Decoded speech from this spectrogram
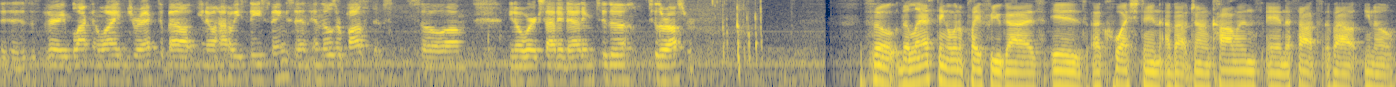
is very black and white and direct about you know how he sees things, and, and those are positives. So, um, you know, we're excited to add him to the to the roster. So the last thing I want to play for you guys is a question about John Collins and the thoughts about you know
